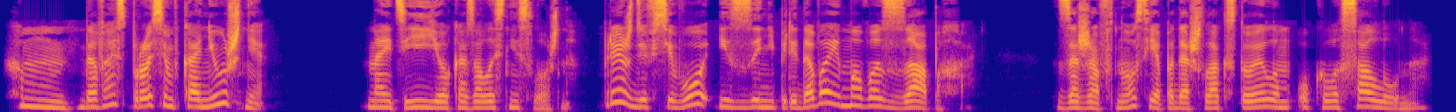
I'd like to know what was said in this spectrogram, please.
«Хм, давай спросим в конюшне». Найти ее оказалось несложно. Прежде всего из-за непередаваемого запаха. Зажав нос, я подошла к стойлам около салуна.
